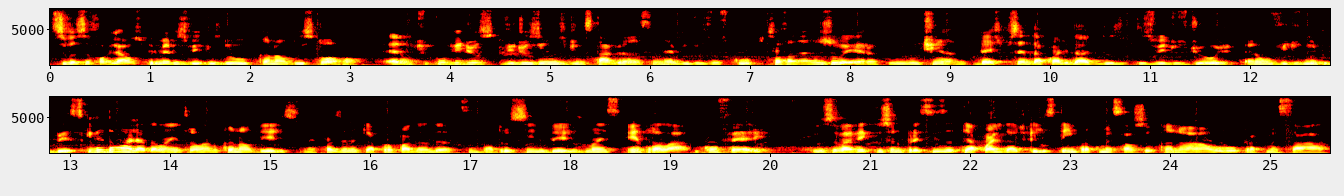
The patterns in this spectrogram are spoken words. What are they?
Se você for olhar os primeiros vídeos do canal do Storm, eram tipo vídeos, videozinhos de Instagram, assim, né? Videozinhos curtos, só fazendo zoeira. Não tinha 10% da qualidade dos, dos vídeos de hoje. Eram vídeos muito bestas. Quer ver? Dá uma olhada lá, entra lá no canal deles, né? Fazendo aqui a propaganda sem patrocínio deles, mas entra lá e confere e você vai ver que você não precisa ter a qualidade que eles têm para começar o seu canal ou para começar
